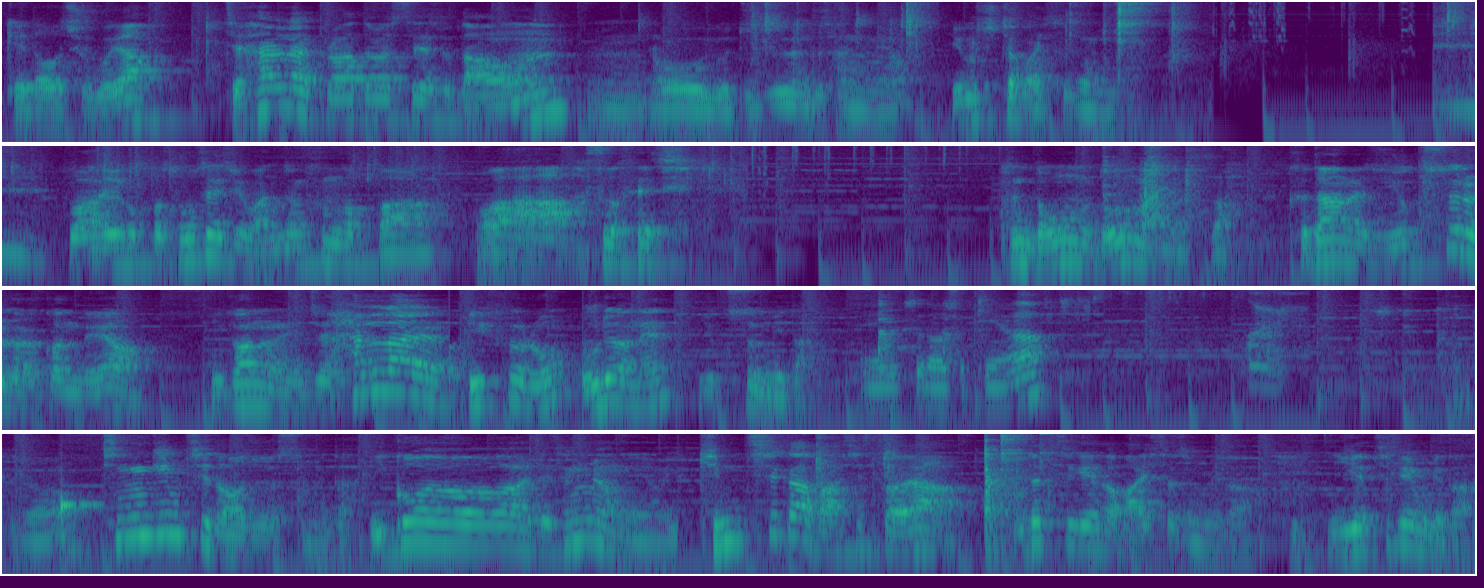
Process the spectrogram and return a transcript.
이렇게 넣어주고요. 이제 할랄 브라더스에서 나온 음, 오 이거 뉴질랜드 산이네요. 이거 진짜 맛있어 보인다. 와 이것 봐 소세지 완전 큰 것 봐. 와 소세지. 너무 너무 많이 넣었어. 그 다음에 이제 육수를 넣을 건데요. 이거는 이제 할랄 비프로 우려낸 육수입니다. 네, 육수 넣어줄게요. 그죠? 신김치 넣어주셨습니다. 이거가 이제 생명이에요. 김치가 맛있어야 부대찌개가 맛있어집니다. 이게 팁입니다.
